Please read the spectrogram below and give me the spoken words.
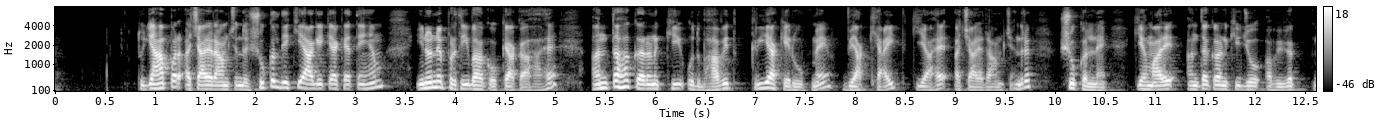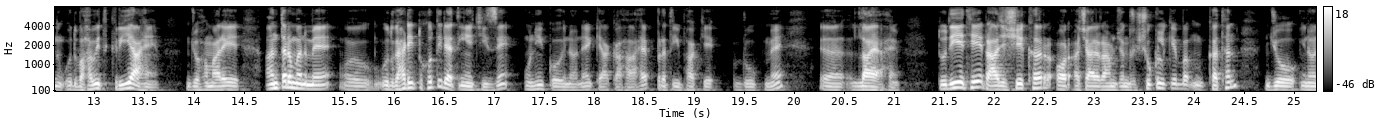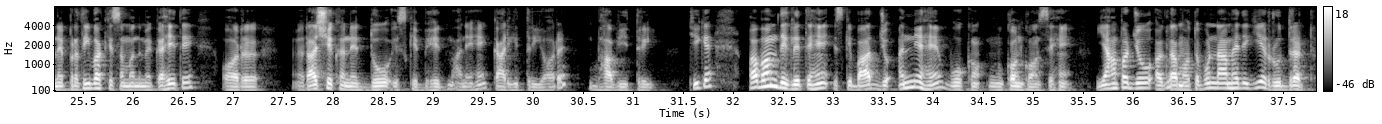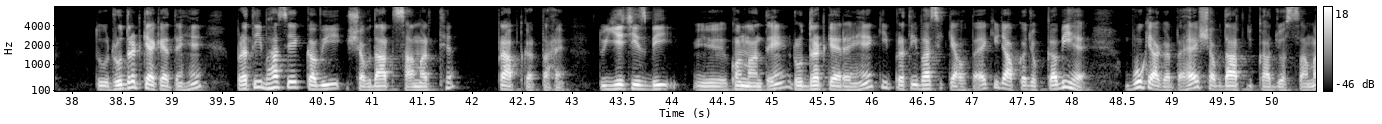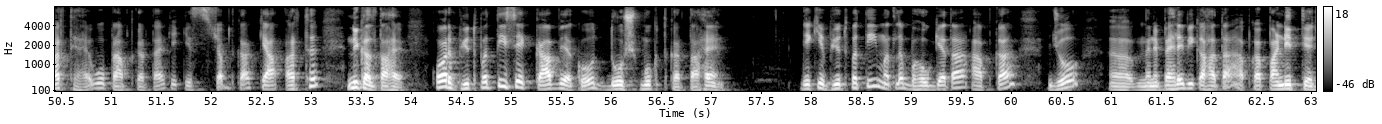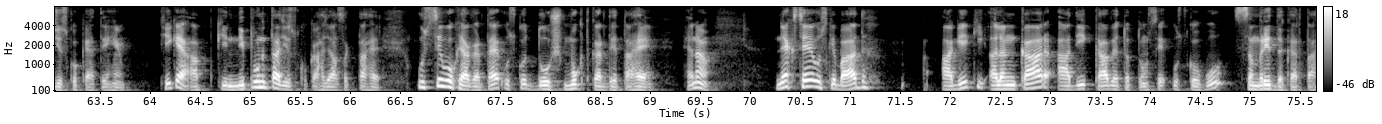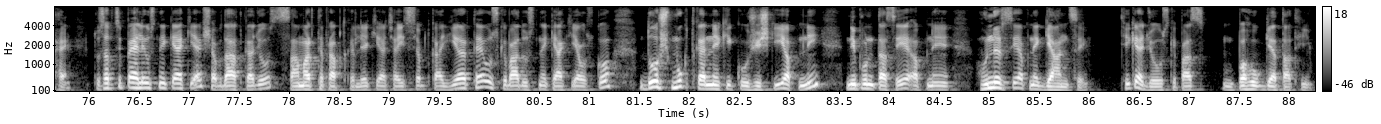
तो यहाँ पर आचार्य रामचंद्र शुक्ल देखिए आगे क्या कहते हैं हम। इन्होंने प्रतिभा को क्या कहा है? अंतकरण की उद्भावित क्रिया के रूप में व्याख्यायित किया है आचार्य रामचंद्र शुक्ल ने कि हमारे अंतकरण की जो अभिव्यक्त, उद्भावित क्रिया हैं, जो हमारे अंतर्मन में उद्घाटित होती रहती हैं चीज़ें, उन्हीं को इन्होंने क्या कहा है? प्रतिभा के रूप में लाया है। तो ये थे राजशेखर और आचार्य रामचंद्र शुक्ल के कथन, जो इन्होंने प्रतिभा के संबंध में कहे थे और राजशेखर ने दो इसके भेद माने हैं, कार्यत्री और भावित्री ठीक है? अब हम देख लेते हैं इसके बाद जो अन्य हैं, वो कौन कौन से हैं? यहाँ पर जो अगला महत्वपूर्ण नाम है, देखिए, रुद्रट। तो रुद्रट क्या कहते हैं? प्रतिभा से कवि शब्दार्थ सामर्थ्य प्राप्त करता है। तो ये चीज़ भी कौन मानते हैं? रुद्रट कह रहे हैं कि प्रतिभा से क्या होता है कि जो आपका जो कवि है वो क्या करता है? शब्दार्थ का जो सामर्थ्य है वो प्राप्त करता है कि किस शब्द का क्या अर्थ निकलता है और व्युत्पत्ति से काव्य को दोष मुक्त करता है। देखिए व्युत्पत्ति मतलब बहुज्ञता आपका जो आ, मैंने पहले भी कहा था आपका पांडित्य जिसको कहते हैं ठीक है? आपकी निपुणता जिसको कहा जा सकता है उससे वो क्या करता है? उसको दोष मुक्त कर देता है है ना? नेक्स्ट है उसके बाद आगे की अलंकार आदि काव्य तत्वों से उसको वो समृद्ध करता है। तो सबसे पहले उसने क्या किया? शब्दार्थ का जो सामर्थ्य प्राप्त कर लिया कि अच्छा इस शब्द का ये अर्थ है। उसके बाद उसने क्या किया? उसको दोष मुक्त करने की कोशिश की अपनी निपुणता से, अपने हुनर से, अपने ज्ञान से। ठीक है, जो उसके पास बहुज्ञता थी।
